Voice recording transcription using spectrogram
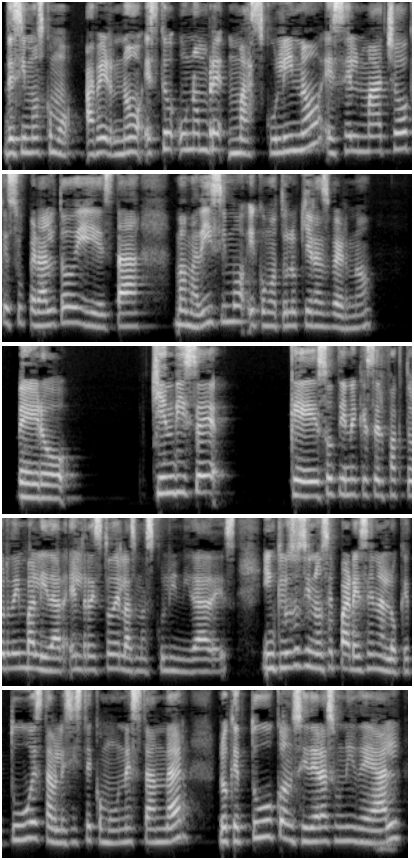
decimos como, a ver, no, es que un hombre masculino es el macho que es súper alto y está mamadísimo y como tú lo quieras ver, ¿no? Pero, ¿quién dice que eso tiene que ser factor de invalidar el resto de las masculinidades, incluso si no se parecen a lo que tú estableciste como un estándar, lo que tú consideras un ideal,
